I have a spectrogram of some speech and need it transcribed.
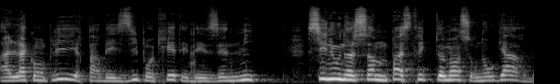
à l'accomplir par des hypocrites et des ennemis si nous ne sommes pas strictement sur nos gardes.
